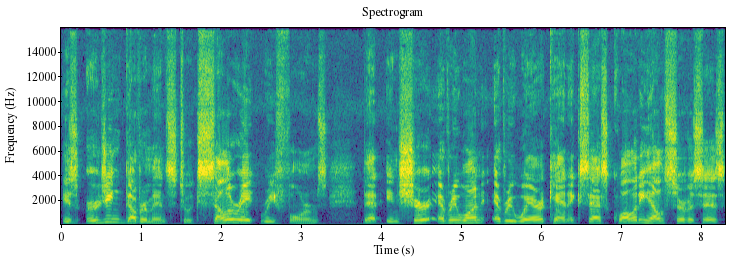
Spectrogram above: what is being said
is urging governments to accelerate reforms that ensure everyone everywhere can access quality health services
